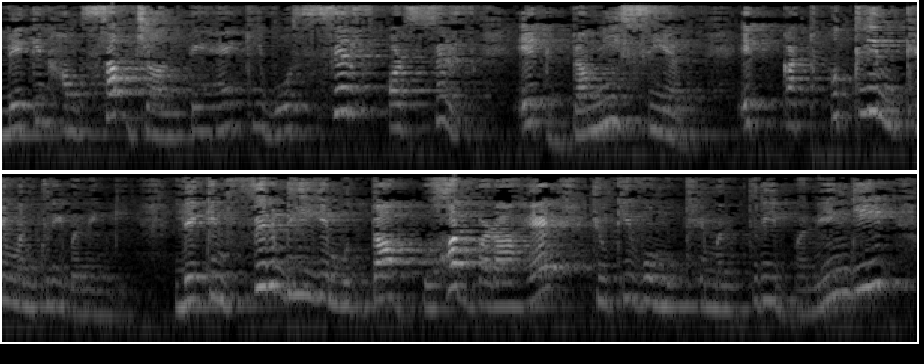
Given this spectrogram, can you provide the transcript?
लेकिन हम सब जानते हैं कि वो सिर्फ़ और सिर्फ़ एक डमी सीएम, एक कठपुतली मुख्यमंत्री बनेंगी। लेकिन फिर भी ये मुद्दा बहुत बड़ा है, क्योंकि वो मुख्यमंत्री बनेंगी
